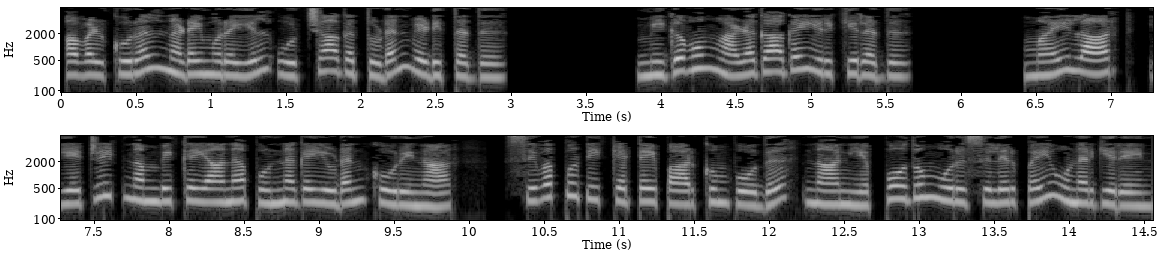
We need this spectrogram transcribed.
அவள் குரல் நடைமுறையில் உற்சாகத்துடன் வெடித்தது. மிகவும் அழகாக இருக்கிறது மைலார்ட் எட்ரிக் நம்பிக்கையான புன்னகையுடன் கூறினார். சிவப்பு டிக்கெட்டை பார்க்கும்போது நான் எப்போதும் ஒரு சிலிர்ப்பை உணர்கிறேன்.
